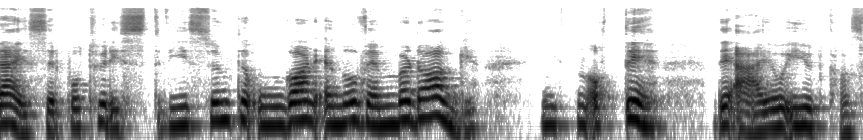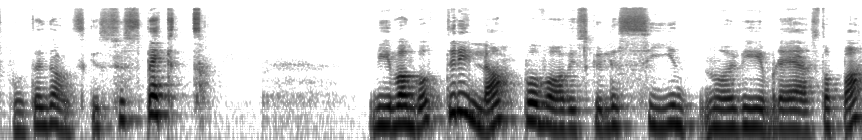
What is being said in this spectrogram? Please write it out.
reiser på turistvisum til Ungarn en novemberdag 1980, det er jo i utgangspunktet ganske suspekt. Vi var godt drilla på hva vi skulle si når vi ble stoppa.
